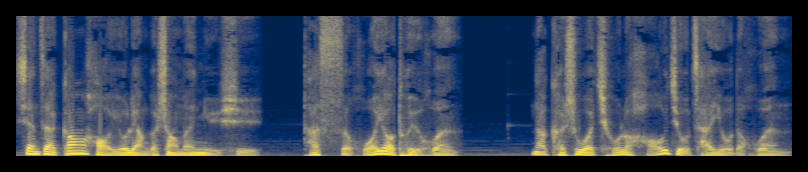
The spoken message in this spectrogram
现在刚好有两个上门女婿，他死活要退婚。那可是我求了好久才有的婚。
